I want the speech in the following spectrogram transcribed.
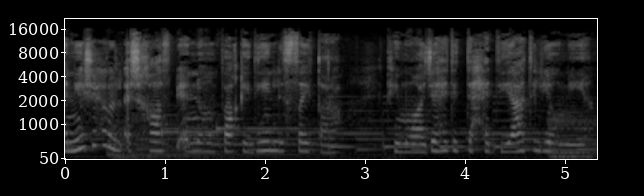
أن يشعر الأشخاص بأنهم فاقدين للسيطرة في مواجهة التحديات اليومية.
